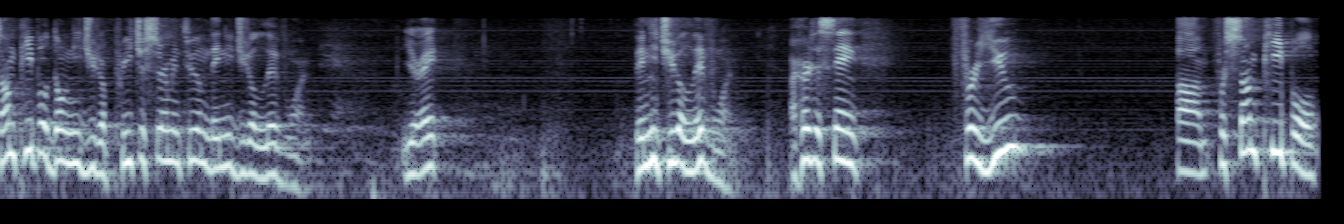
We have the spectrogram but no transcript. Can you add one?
Some people don't need you to preach a sermon to them, they need you to live one. You right? They need you to live one. I heard this saying, for you, um, for some people,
